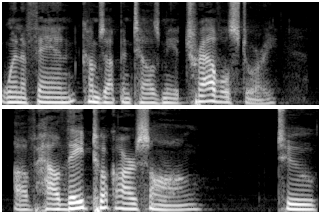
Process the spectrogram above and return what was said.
when a fan comes up and tells me a travel story of how they took our song to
